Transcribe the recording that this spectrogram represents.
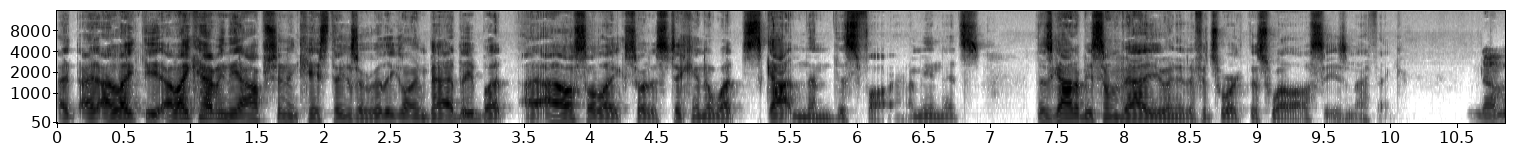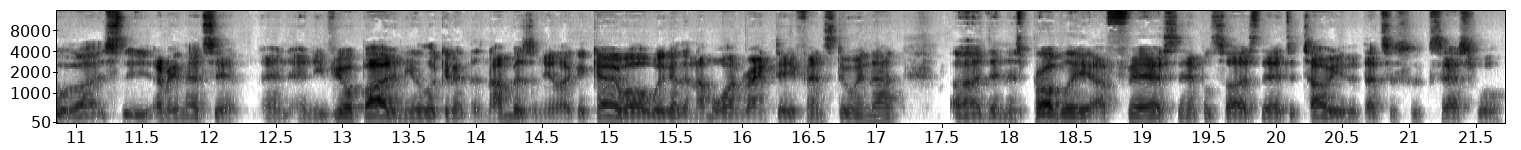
I, I, I like the I like having the option in case things are really going badly, but I, I also like sort of sticking to what's gotten them this far. I mean, it's there's got to be some value in it if it's worked this well all season. I think. Number, uh, I mean, that's it. And and if you're Bud and you're looking at the numbers and you're like, okay, well, we got the number one ranked defense doing that. uh, then there's probably a fair sample size there to tell you that that's a successful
